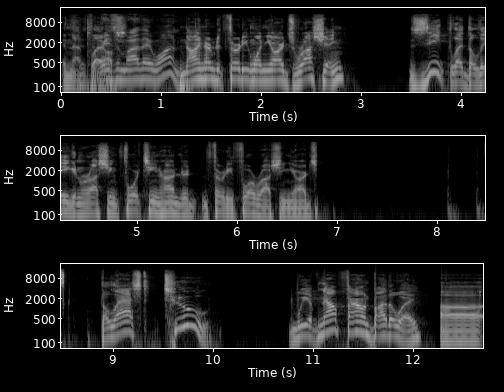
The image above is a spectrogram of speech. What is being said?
in that That's the reason why they won. 931 yards rushing. Zeke led the league in rushing, 1,434 rushing yards. The last two, we have now found, by the way, uh,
